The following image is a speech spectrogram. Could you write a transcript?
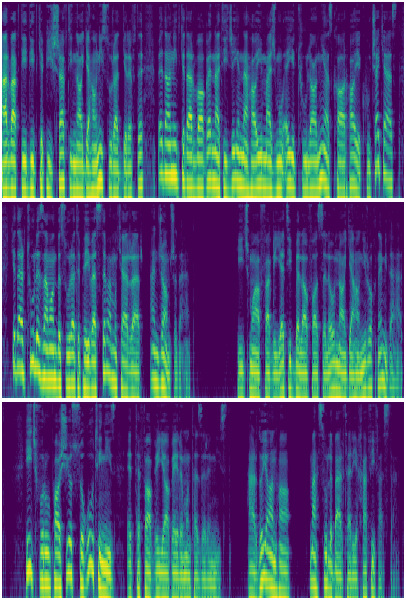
هر وقتی دید که پیشرفتی ناگهانی صورت گرفته بدانید که در واقع نتیجه نهایی مجموعه طولانی از کارهای کوچک است که در طول زمان به صورت پیوسته و مکرر انجام شدهاند. هیچ موفقیتی بلافاصله و ناگهانی رخ نمی‌دهد. هیچ فروپاشی و سقوطی نیز اتفاقی یا غیر منتظره نیست. هر دوی آنها محصول برتری خفیف هستند.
